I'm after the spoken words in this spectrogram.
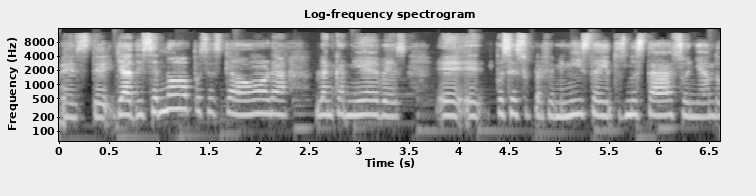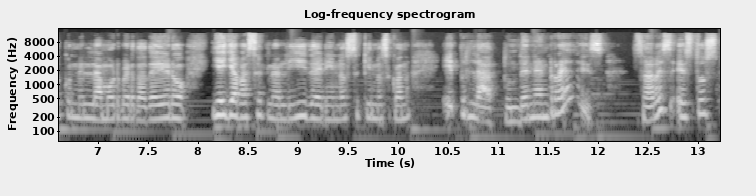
este, ya dice, no, pues es que ahora Blanca Nieves, eh, pues es súper feminista y entonces no está soñando con el amor verdadero y ella va a ser la líder y no sé qué, no sé cuándo. Y pues la tunden en redes, ¿sabes? Estos,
